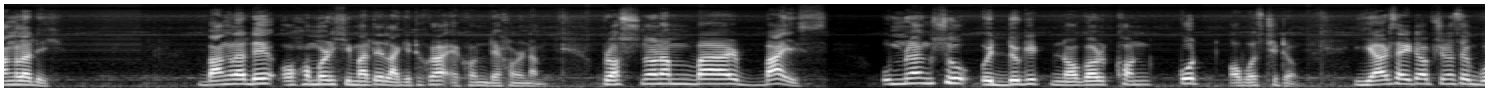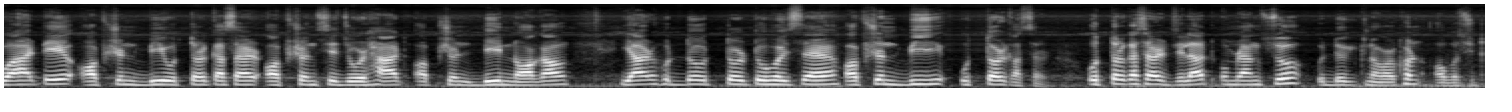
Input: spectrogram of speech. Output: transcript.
বাংলাদেশ। বাংলাদেশ অসমৰ সীমাতে লাগি থকা এখন দেশৰ নাম। প্ৰশ্ন নম্বৰ বাইছ উমৰাংচু ঔদ্যোগিক নগৰখন ক'ত অৱস্থিত? ইয়াৰ চাৰিটা অপশ্যন আছে Guwahati option B Uttar Cachar option C Jorhat option D Nagaon. ইয়াৰ শুদ্ধ উত্তৰটো হৈছে অপশ্যন বি উত্তৰ কাছাৰ। উত্তৰ কাছাৰ জিলাত উমৰাংচু ঔদ্যোগিক নগৰখন অৱস্থিত।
